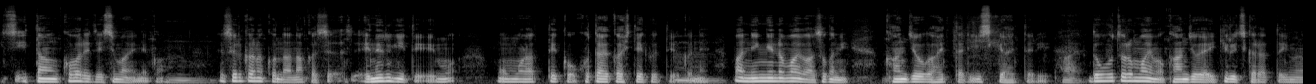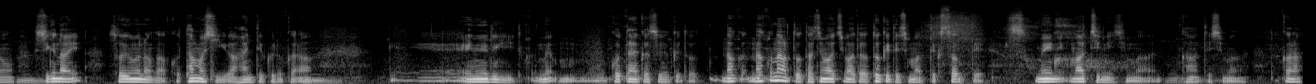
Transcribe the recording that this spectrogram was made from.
一一旦壊れてしまうよね。こう。うん。でそれから今度はなんかせエネルギーってもももらってこう固体化していくっていうかね、まあ、人間の場合はそこに感情が入ったり意識が入ったり、はい。動物の場合も感情や生きる力っていうもの不思議なそういうものがこう魂が入ってくるから、エネルギーとかめ固体化するけどなくなくなるとたちまちまた溶けてしまって腐って目にマッチにしまう変わってしまう。だから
